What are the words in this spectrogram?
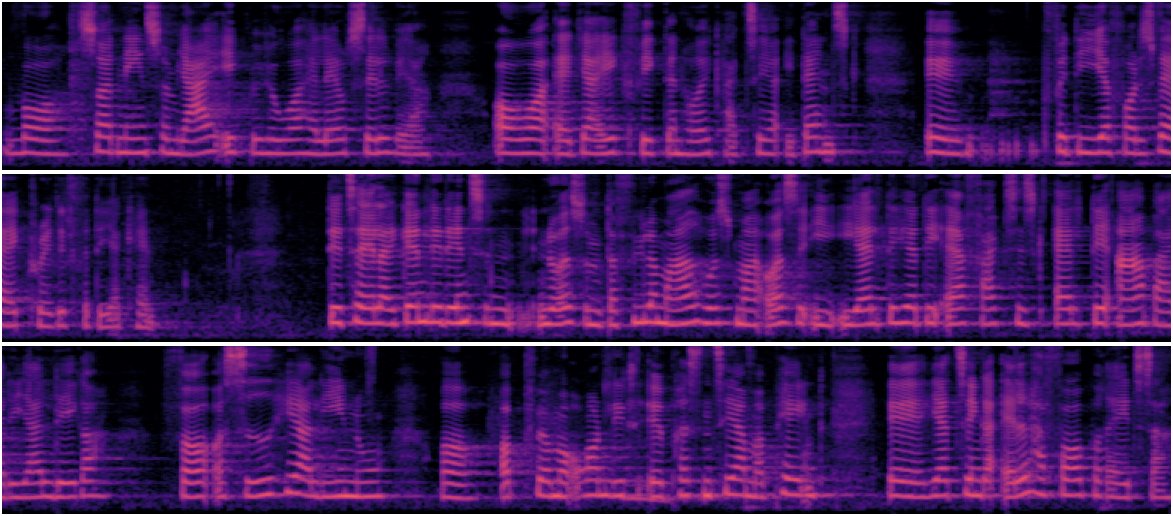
hvor sådan en som jeg ikke behøver at have lavet selvværd over, at jeg ikke fik den høje karakter i dansk, øh, fordi jeg får desværre ikke credit for det, jeg kan. Det taler igen lidt ind til noget, som der fylder meget hos mig, også i, i alt det her. Det er faktisk alt det arbejde, jeg lægger for at sidde her lige nu og opføre mig ordentligt, øh, præsentere mig pænt. Øh, jeg tænker, at alle har forberedt sig,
